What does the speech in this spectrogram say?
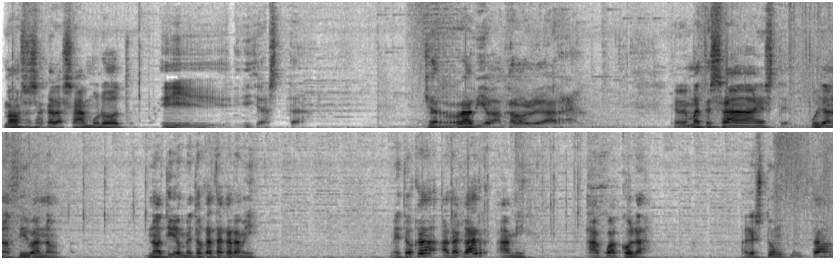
Vamos a sacar a Samurot y, y ya está. Qué rabia me acabo de dar. Que me mates a este. Puya nociva, no. No, tío, me toca atacar a mí. Me toca atacar a mí. Aquacola. Al Stuntan.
